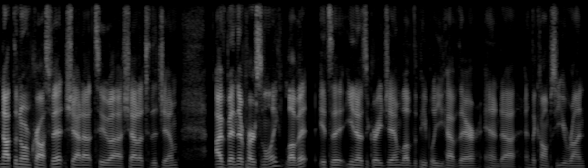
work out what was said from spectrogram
not the norm CrossFit. Shout out to uh, shout out to the gym. I've been there personally. Love it. It's a you know it's a great gym. Love the people you have there and uh, and the comps that you run.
